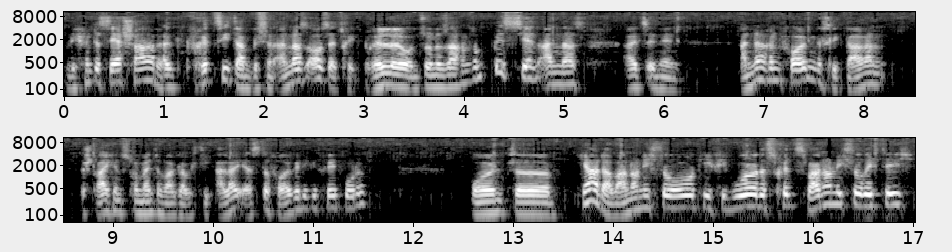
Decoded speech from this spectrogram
Und ich finde es sehr schade. Also Fritz sieht da ein bisschen anders aus. Er trägt Brille und so eine Sachen. So ein bisschen anders als in den anderen Folgen. Das liegt daran, Streichinstrumente war, glaube ich, die allererste Folge, die gedreht wurde. Und äh, ja, da war noch nicht so, die Figur des Fritz war noch nicht so richtig.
